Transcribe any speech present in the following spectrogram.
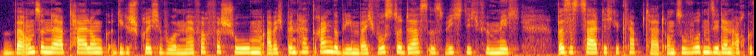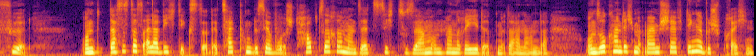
bei uns in der Abteilung, die Gespräche wurden mehrfach verschoben, aber ich bin halt dran geblieben, weil ich wusste, das ist wichtig für mich, bis es zeitlich geklappt hat. Und so wurden sie dann auch geführt. Und das ist das Allerwichtigste. Der Zeitpunkt ist ja wurscht. Hauptsache, man setzt sich zusammen und man redet miteinander. Und so konnte ich mit meinem Chef Dinge besprechen,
